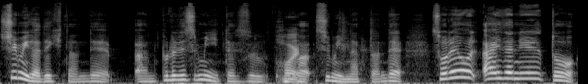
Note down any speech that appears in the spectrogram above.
趣味ができたんで、あのプロレス見に行ったりするのがはい趣味になったんで、それを間に入れると、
